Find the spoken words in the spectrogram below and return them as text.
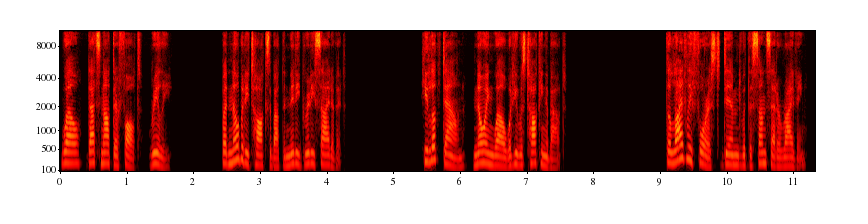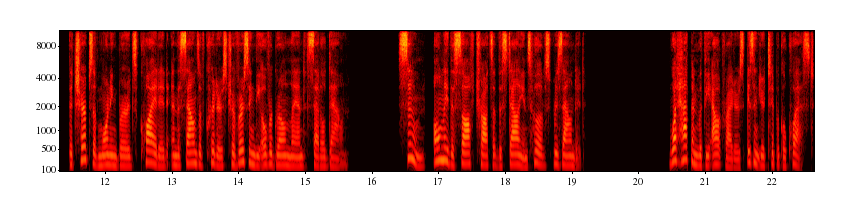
Well, that's not their fault, really. But nobody talks about the nitty gritty side of it. He looked down, knowing well what he was talking about. The lively forest dimmed with the sunset arriving, the chirps of morning birds quieted and the sounds of critters traversing the overgrown land settled down. Soon, only the soft trots of the stallion's hooves resounded. What happened with the Outriders isn't your typical quest,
